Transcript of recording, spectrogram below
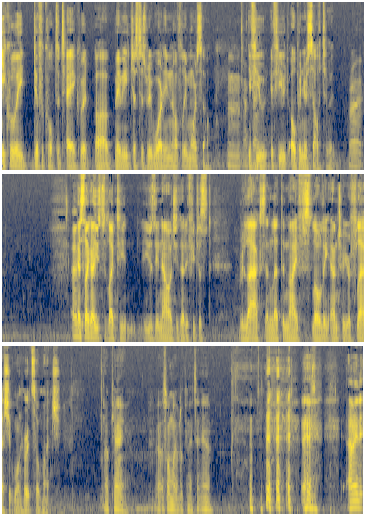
equally difficult to take, but uh, maybe just as rewarding and hopefully more so Hmm, if you if you open yourself to it. Right. And It's like I used to like to use the analogy that if you just relax and let the knife slowly enter your flesh, it won't hurt so much. Okay, that's one way of looking at it. Yeah. I mean,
